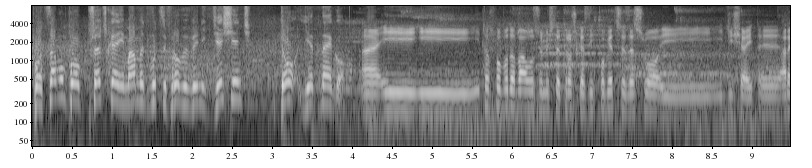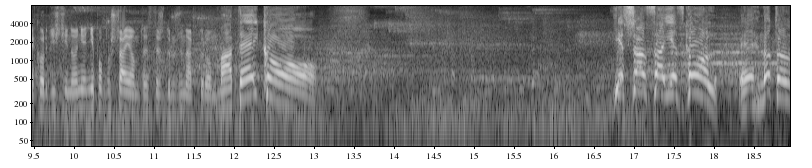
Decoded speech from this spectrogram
pod samą poprzeczkę i mamy dwucyfrowy wynik 10 do 1. E, I, i, I to spowodowało, że myślę troszkę z nich powietrze zeszło i, i dzisiaj, e, a rekordziści no nie, nie popuszczają, to jest też drużyna, którą Matejko! Jest szansa, jest gol! E, no to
